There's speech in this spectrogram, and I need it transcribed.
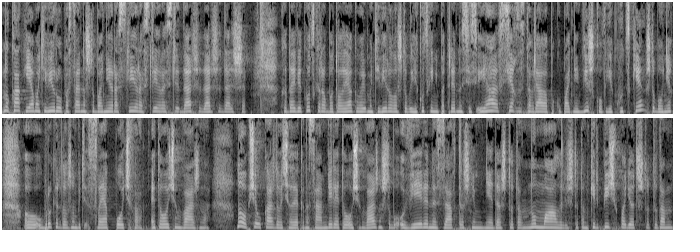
ну как, я мотивирую постоянно, чтобы они росли, росли, росли дальше, дальше, дальше. Когда в Якутске работала, я говорю, мотивировала, чтобы якутские непотребности... Я всех заставляла покупать недвижку в Якутске, чтобы у них, э, у брокера должна быть своя почва. Это очень важно. Ну, вообще у каждого человека, на самом деле, это очень важно, чтобы уверенность в завтрашнем дне, да, что там, ну, мало ли, что там кирпич упадет, что-то там,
